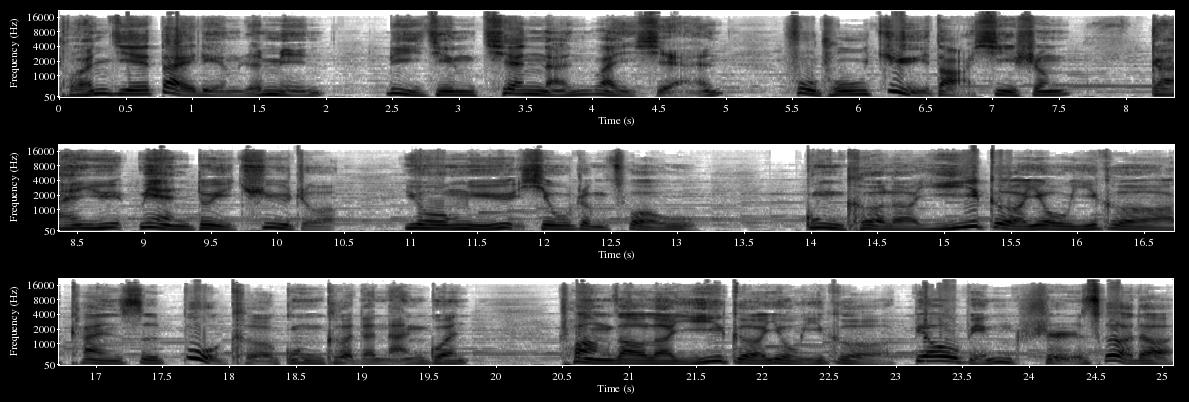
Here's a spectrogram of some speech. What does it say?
团结带领人民，历经千难万险，付出巨大牺牲，敢于面对曲折，勇于修正错误。攻克了一个又一个看似不可攻克的难关，创造了一个又一个彪炳史册的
